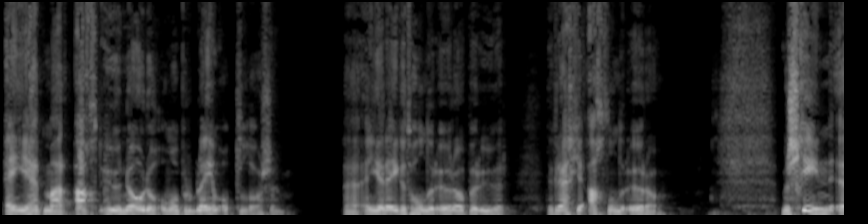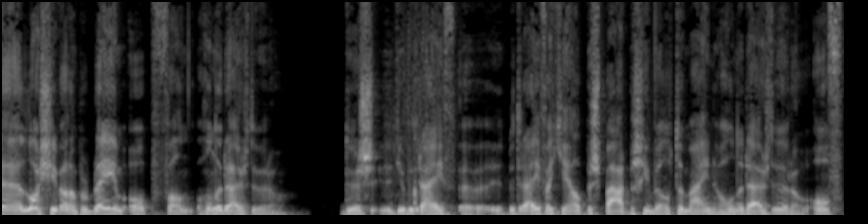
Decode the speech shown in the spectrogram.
en je hebt maar acht uur nodig om een probleem op te lossen. en je rekent 100 euro per uur dan krijg je 800 euro. Misschien uh, los je wel een probleem op van 100.000 euro. Dus je bedrijf, uh, het bedrijf wat je helpt bespaart misschien wel op termijn 100.000 euro. Of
